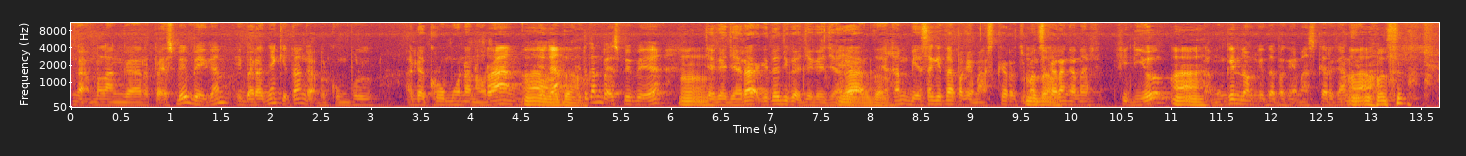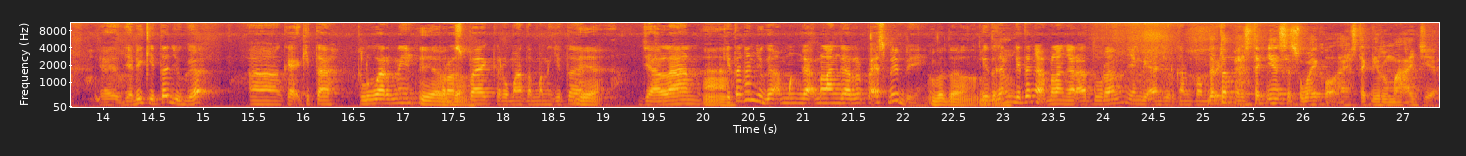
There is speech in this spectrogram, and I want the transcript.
nggak melanggar PSBB kan? Ibaratnya kita nggak berkumpul ada kerumunan orang, Ah, ya kan? betul. Itu kan PSBB ya, jaga jarak kita juga jaga jarak. Iya, betul. ya kan biasa kita pakai masker, cuma Betul. sekarang karena video Ah. nggak mungkin dong kita pakai masker kan? Gitu. betul. Ya, jadi kita juga eh, kayak kita keluar nih Iya, betul. prospek ke rumah teman kita, Iya. Jalan, Ah. kita kan juga nggak melanggar PSBB. Betul, Gitu kan kita nggak melanggar aturan yang dianjurkan pemerintah. Tetap hashtagnya sesuai kok, hashtag di rumah aja.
